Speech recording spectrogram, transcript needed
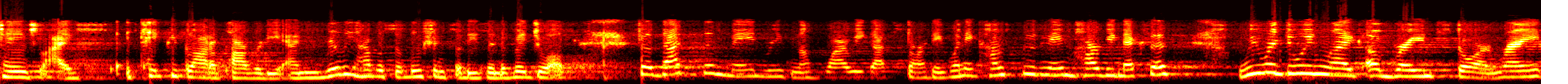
change lives, take people out of poverty, and really have a solution for these individuals. So that's the main reason of why we got started. When it comes to the name Harvey Nexus, we were doing like a brainstorm, right?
